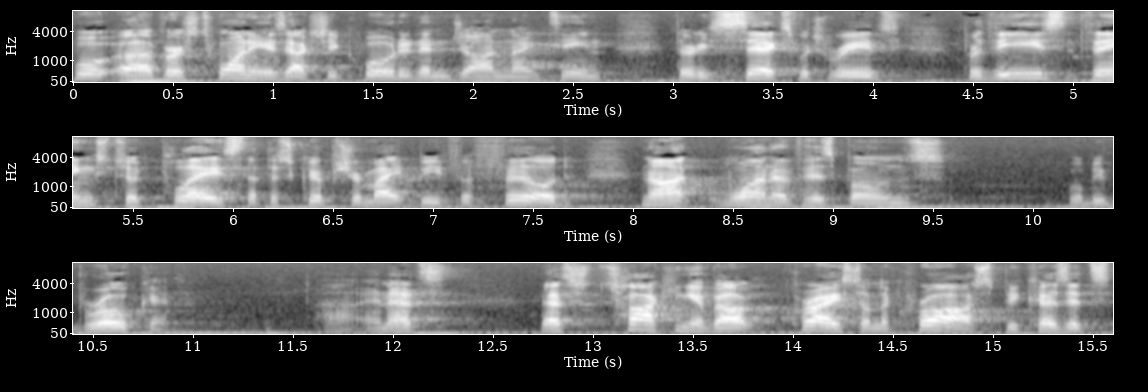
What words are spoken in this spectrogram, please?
uh, verse 20 is actually quoted in John 19 36, which reads, For these things took place that the scripture might be fulfilled. Not one of his bones will be broken. Uh, and that's, that's talking about Christ on the cross because it's,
